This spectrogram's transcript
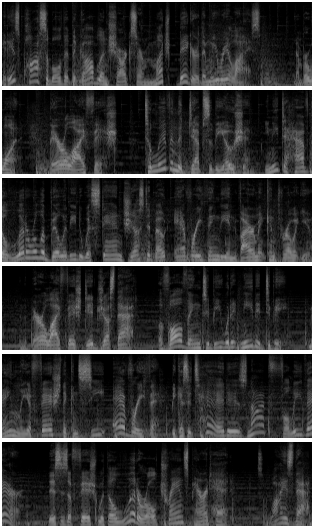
it is possible that the goblin sharks are much bigger than we realize. Number 1 barrel eye fish. To live in the depths of the ocean, you need to have the literal ability to withstand just about everything the environment can throw at you. And the barrel eye fish did just that, evolving to be what it needed to be mainly a fish that can see everything because its head is not fully there. This is a fish with a literal transparent head. So, why is that?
